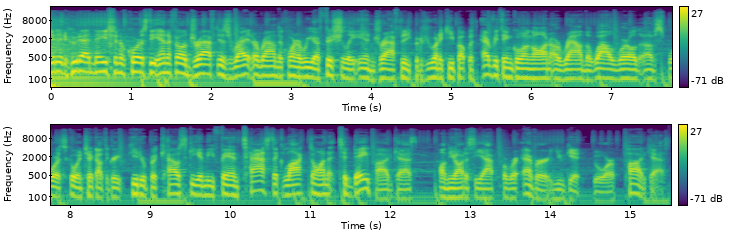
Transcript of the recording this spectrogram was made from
get it. Who Nation, of course, the NFL draft is right around the corner. We are officially in draft week, but if you want to keep up with everything going on around the wild world of sports, go and check out the great Peter Bukowski and the fantastic Locked On Today podcast on the Audacy app or wherever you get your podcast.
